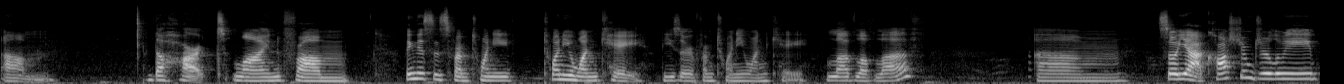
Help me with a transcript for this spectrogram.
um, the heart line from, I think this is from 20, 21K. These are from 21K. Love, love, love. Um, so yeah, costume jewelry,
